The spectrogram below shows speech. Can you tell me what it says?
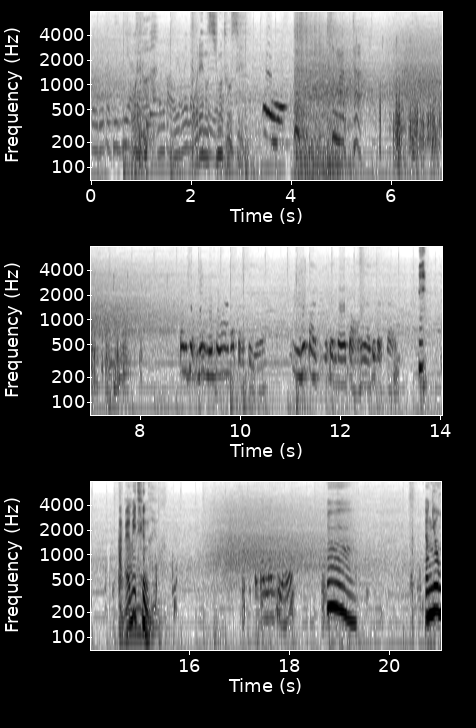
ดูดิเป็นที่เหี้ย 俺は มันเก่ายังเล่นได้ 俺の仕事をする เออ 決まった ตอนสุดนี่รู้เพราะว่าก็ปกตินะมีแค่ตอนเป็นเบอร์สองเนี่ยที่แปลก ตัดไว้ไม่ถึง ダメだよ ๆแต่ตอนนั้นถึงนะ อืม ยังยุ่ง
